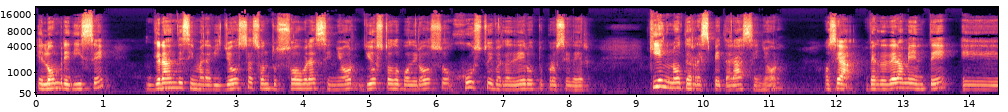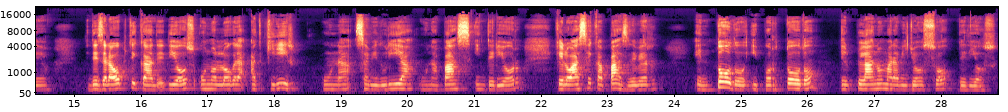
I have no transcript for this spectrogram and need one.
el hombre dice, Grandes y maravillosas son tus obras, Señor, Dios Todopoderoso, justo y verdadero tu proceder. ¿Quién no te respetará, Señor? O sea, verdaderamente, eh, desde la óptica de Dios uno logra adquirir una sabiduría, una paz interior que lo hace capaz de ver en todo y por todo el plano maravilloso de Dios.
